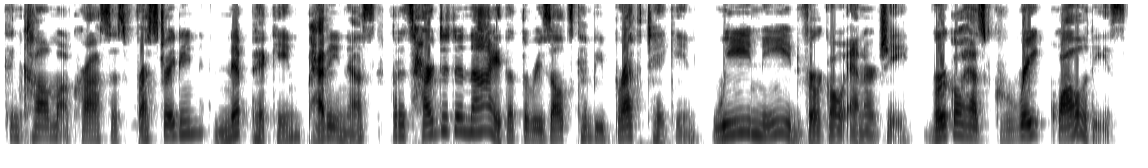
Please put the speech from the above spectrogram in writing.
can come across as frustrating, nitpicking, pettiness, but it's hard to deny that the results can be breathtaking. We need Virgo energy. Virgo has great qualities,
